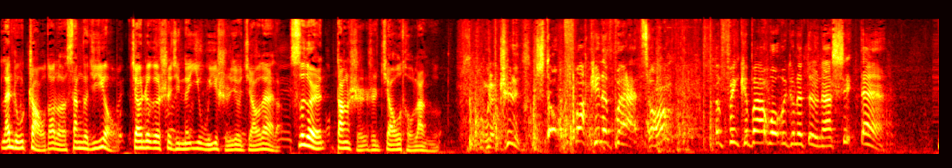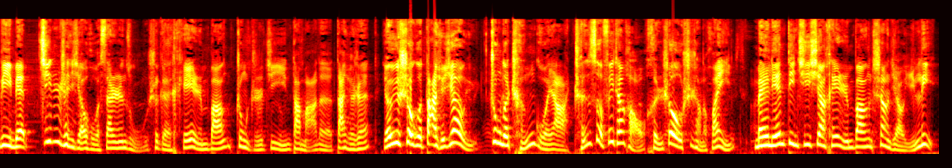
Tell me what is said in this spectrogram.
男主找到了三个基友，将这个事情的一五一十就交代了。四个人当时是焦头烂额。另一边，精神小伙三人组是给黑人帮种植经营大麻的大学生。由于受过大学教育，种的成果呀，成色非常好，很受市场的欢迎。每年定期向黑人帮上缴盈利。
